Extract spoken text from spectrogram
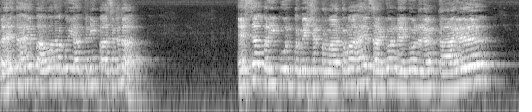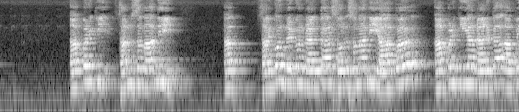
ਰਹਿਤ ਹੈ, ਭਾਵ ਦਾ ਕੋਈ ਅੰਤ ਨਹੀਂ ਪਾ ਸਕਦਾ। ਐਸਾ ਪਰਿਪੂਰਨ ਪਰਮੇਸ਼ਰ ਪਰਮਾਤਮਾ ਹੈ ਸਰਗੁਣ ਨਿਰਗੁਣ ਨਿਰੰਕਾਰ। ਆਪਣ ਕੀ ਸੰਨ ਸਮਾਧੀ, ਆਪ ਸਰਗੁਣ ਨਿਰਗੁਣ ਨਿਰੰਕਾਰ, ਸੁਨ ਸਮਾਧੀ ਆਪ ਆਪਨ ਕੀਆ ਨਾਨਕਾ ਆਪੇ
